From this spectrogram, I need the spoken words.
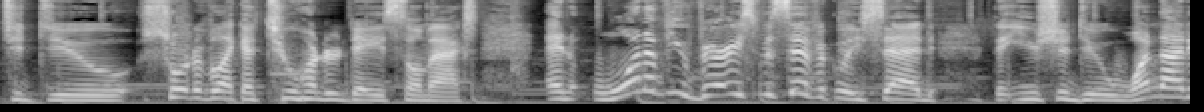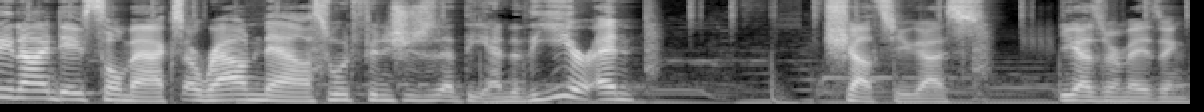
to do sort of like a 200 days till max. And one of you very specifically said that you should do 199 days till max around now so it finishes at the end of the year. And shouts to you guys. You guys are amazing.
